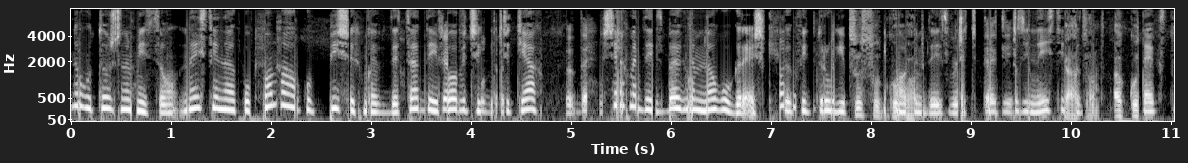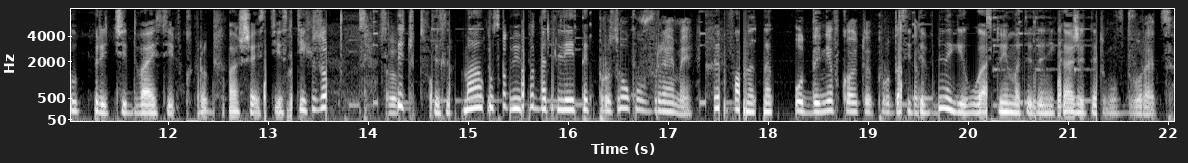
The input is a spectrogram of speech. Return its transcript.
Много точна мисъл. Наистина, ако по-малко пишехме в децата и повече ги четях, щяхме да избегнем много грешки, какви други Исус можем да извлечем. Този наистина Казвам, ако текст от притчи 22 глава 6 стих. Ще чуете след малко, скъпи приятели, така През много време телефонът на от деня, в който е продаден винаги, когато имате да ни кажете му в двореца.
